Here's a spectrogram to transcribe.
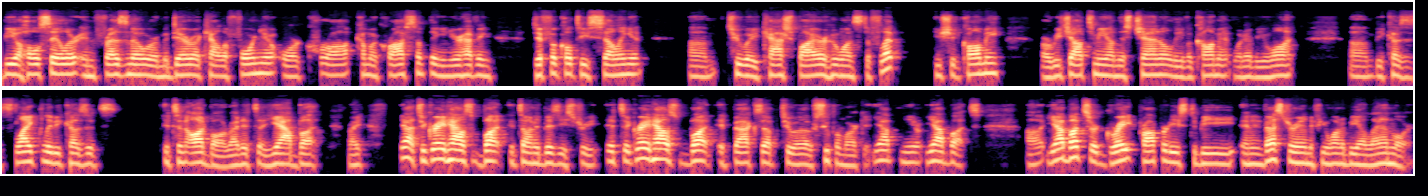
be a wholesaler in fresno or madera california or cro- come across something and you're having difficulty selling it um, to a cash buyer who wants to flip, you should call me or reach out to me on this channel, leave a comment, whatever you want, um, because it's likely because it's it's an oddball, right? It's a yeah, but right? Yeah, it's a great house, but it's on a busy street. It's a great house, but it backs up to a supermarket. Yeah, you know, yeah, buts. Uh, yeah, buts are great properties to be an investor in if you want to be a landlord.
